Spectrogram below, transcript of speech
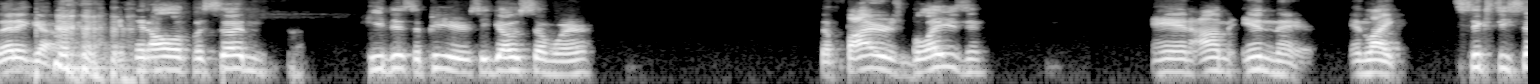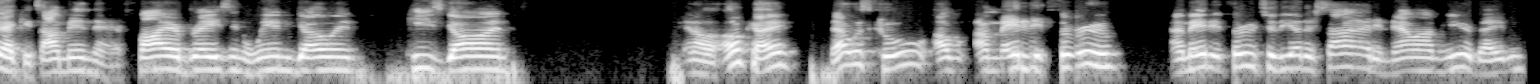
let it go. And then all of a sudden he disappears. He goes somewhere the fire's blazing and i'm in there in like 60 seconds i'm in there fire blazing wind going he's gone and I was okay, that was cool. I, I made it through. I made it through to the other side, and now I'm here, baby.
